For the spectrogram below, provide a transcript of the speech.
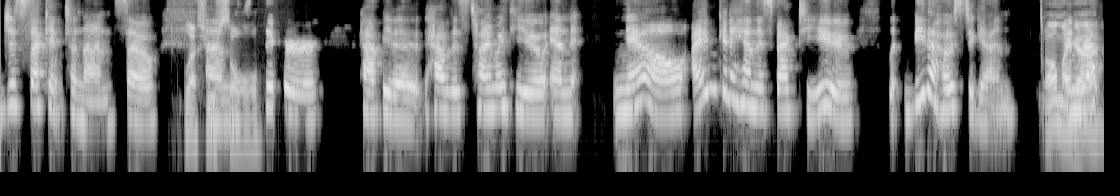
just second to none. So Bless your um, soul. super happy to have this time with you. And now i'm going to hand this back to you. Be the host again. Oh my god.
